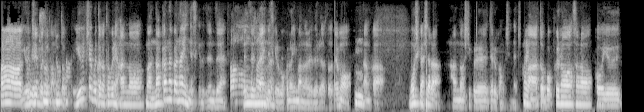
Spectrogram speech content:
ああ、YouTube とかもと、YouTube とか特に反応、まあ、なかなかないんですけど、全然、全然ないんですけど。ど、僕の今のレベルだと。でも、うん。なんか、もしかしたら反応してくれてるかもしれないし、はいまあ、あと僕の、その、こういう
